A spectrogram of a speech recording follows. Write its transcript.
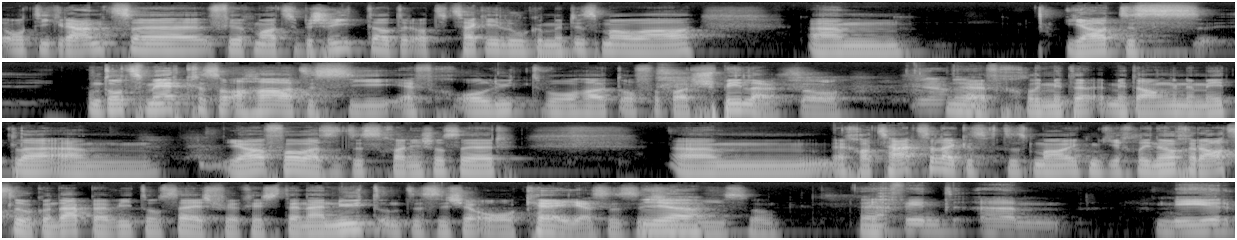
auch die Grenzen vielleicht mal zu beschreiten oder, oder zu sagen, schauen wir das mal an. Ähm, ja, das und dort zu merken, so, aha, das sind einfach auch Leute, die halt offenbar spielen. So. Ja. Ja. Einfach ein bisschen mit, mit anderen Mitteln. Ähm, ja, voll, also das kann ich schon sehr. Ähm, ich kann das Herz legen, sich das mal irgendwie ein bisschen näher anzuschauen. Und eben, wie du sagst, vielleicht ist es dann auch nichts und das ist ja okay. Also es ist Ja. irgendwie so. Ja. Ich finde, ähm, wir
